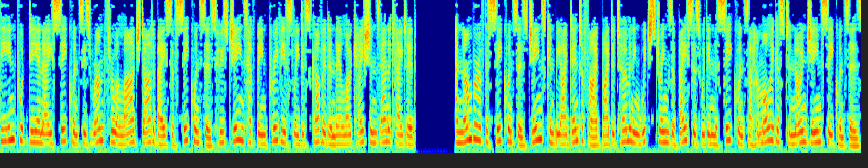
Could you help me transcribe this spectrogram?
the input DNA sequence is run through a large database of sequences whose genes have been previously discovered and their locations annotated. A number of the sequence's genes can be identified by determining which strings of bases within the sequence are homologous to known gene sequences.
